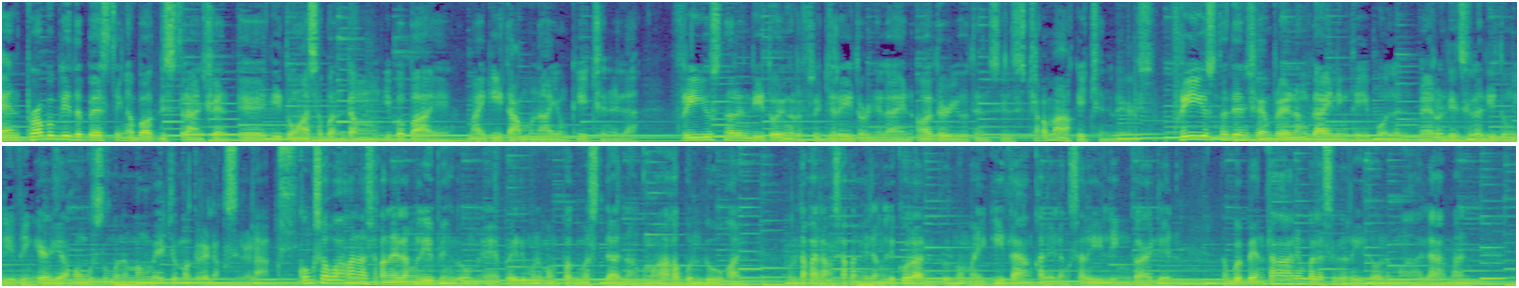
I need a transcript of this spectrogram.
And probably the best thing about this transient, eh, dito nga sa bandang ibaba eh, makikita mo na yung kitchen nila. Free use na rin dito yung refrigerator nila and other utensils, tsaka mga kitchenwares. Free use na din syempre ng dining table and meron din sila ditong living area kung gusto mo namang medyo mag-relax-relax. Kung sawa ka na sa kanilang living room, eh, pwede mo namang pagmasdan ang mga kabundukan. Punta ka lang sa kanilang likuran, doon mo makikita ang kanilang sariling garden. Nagbebenta nga rin pala sila rito ng mga halaman,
